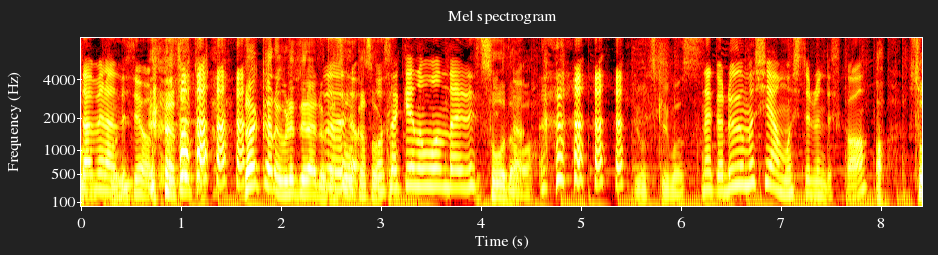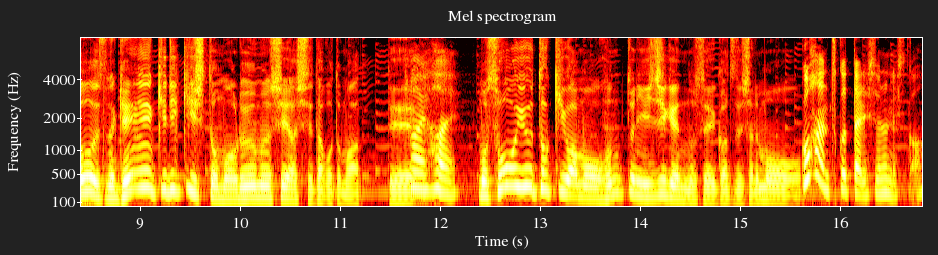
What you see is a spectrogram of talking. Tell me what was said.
ダメなんですよ。だから売れてないのか。そうかそうおか酒の問題です。そうだわ気をつけます。なんかルームシェアもしてるんですか？あそうですね。現役力士ともルームシェアしてたこともあって、はいはい。もうそういう時はもう本当に異次元の生活でしたね。もうご飯作ったりするんですか？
